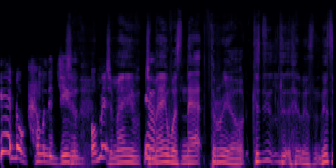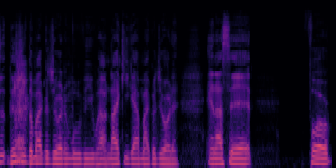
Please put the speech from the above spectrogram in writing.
He had no coming to Jesus moment. Jermaine Yeah. Jermaine was not thrilled because listen, this is this is the Michael Jordan movie how Nike got Michael Jordan, and I said for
